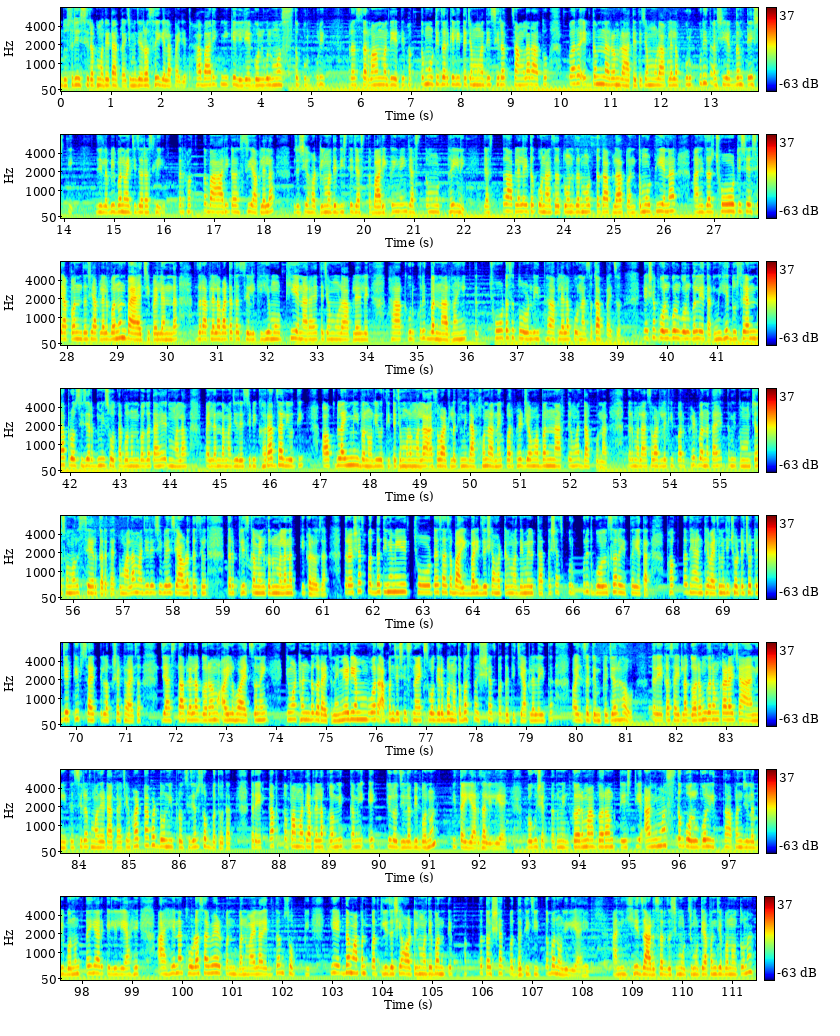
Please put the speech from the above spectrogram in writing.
दुसरी सिरपमध्ये टाकायची म्हणजे रसही गेला पाहिजेत. हा बारीक मी केलेली आहे गोलगोल मस्त कुरकुरीत रस सर्वांमध्ये येते. फक्त मोठी जर केली त्याच्यामध्ये सिरप चांगला राहतो. पर एकदम नरम राहते. त्याच्यामुळं आपल्याला कुरकुरीत अशी एकदम टेस्टी जिलबी बनवायची जर असली तर फक्त बारीक अशी आपल्याला जशी हॉटेलमध्ये दिसते जास्त बारीकही नाही जास्त मोठंही नाही. जास्त तर आपल्याला इथं कोणाचं तोंड जर मोठं कापलं आपण तर मोठी येणार. आणि जर छोटीशी अशी आपण जशी आपल्याला बनवून पाहायची पहिल्यांदा जर आपल्याला वाटत असेल की हे मोठी येणार आहे त्याच्यामुळं आपल्याला हा कुरकुरीत बनणार नाही तर छोटंसं तोंड इथं आपल्याला कोणाचं कापायचं? हे अशा गोल गोल गोल गोल येतात. मी हे दुसऱ्यांदा प्रोसिजर मी स्वतः बनवून बघत आहे. मला पहिल्यांदा माझी रेसिपी खराब झाली होती. ऑफलाईन मी बनवली होती. त्याच्यामुळं मला असं वाटलं की मी दाखवणार नाही. परफेक्ट जेव्हा बनणार तेव्हाच दाखवणार. तर मला असं वाटलं की परफेक्ट बनत आहे तर मी तुमच्यासमोर शेअर करत आहे. तुम्हाला माझी रेसिपी अशी आवडत असेल तर प्लीज कमेंट करून मला नक्की कळवजा. तर अशाच पद्धतीने मी छोटंसं असं बारीक बारीक जशा हॉटेलमध्ये मिळतात तशाच कुरकुरीत गोलसर इथं येतात. फक्त ध्यान ठेवायचं म्हणजे छोटे छोटे जे टिप्स आहेत ते लक्षात ठेवायचं. जास्त आपल्याला गरम ऑइल व्हायचं नाही किंवा थंड करायचं नाही. मीडियमवर आपण जसे स्नॅक्स वगैरे बनवतो बस तशाच पद्धतीची आपल्याला इथं ऑइलचं टेम्परेचर हवं. तर एका साईडला गरम गरम काढायच्या आणि इथे सिरपमध्ये टाकायचे. फटाफट दोन्ही प्रोसिजर सोबत होतात. तर एका कपामध्ये आपल्याला कमीत कमी एक किलो जिलबी बनून ही तयार झालेली आहे. बघू शकता तुम्ही गरमागरम टेस्टी आणि मस्त गोल गोल इथं आपण जिलेबी बनवून तयार केलेली आहे. आहे ना थोडासा वेळ पण बनवायला एकदम सोपी. हे एकदम आपण पतली जशी हॉटेलमध्ये बनते फक्त तशाच पद्धतीची इथं बनवलेली आहे. आणि ही जाडसर जशी मोठी मोठी आपण जे बनवतो ना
